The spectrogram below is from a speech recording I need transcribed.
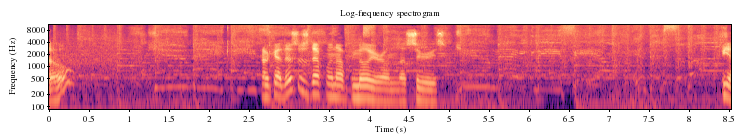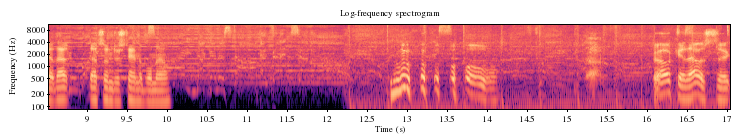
Oh? Okay, this is definitely not familiar on the series. Yeah, that that's understandable now. okay, that was sick.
